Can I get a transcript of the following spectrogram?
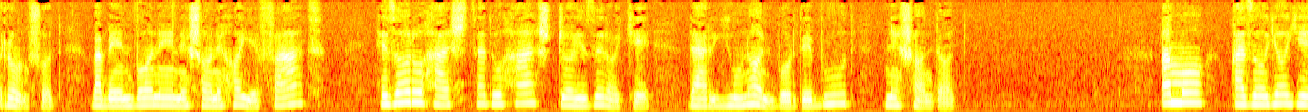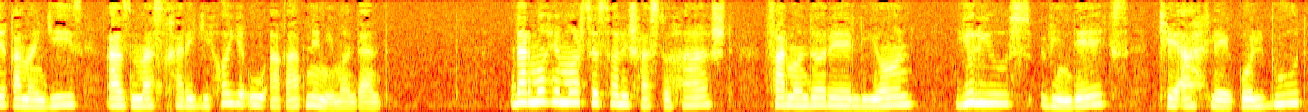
روم شد و به عنوان نشانه های فتح 1808 جایزه را که در یونان برده بود نشان داد. اما قضایای غمانگیز از مسخرگی های او عقب نمی ماندند. در ماه مارس سال 68 فرماندار لیون یولیوس ویندکس که اهل گل بود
